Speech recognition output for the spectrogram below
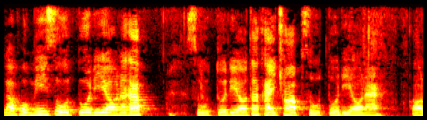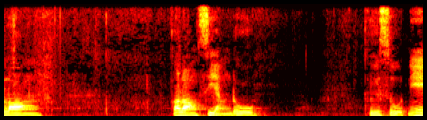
แล้วผมมีสูตรตัวเดียวนะครับ สูตรตัวเดียวถ้าใครชอบสูตรตัวเดียวนะ ก็ลอง ก็ลองเสี่ยงดู คือสูตรนี้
